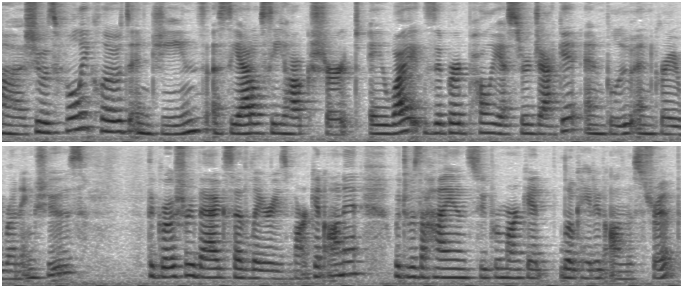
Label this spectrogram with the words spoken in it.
Uh, she was fully clothed in jeans, a Seattle Seahawks shirt, a white zippered polyester jacket, and blue and gray running shoes. The grocery bag said Larry's Market on it, which was a high end supermarket located on the strip.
